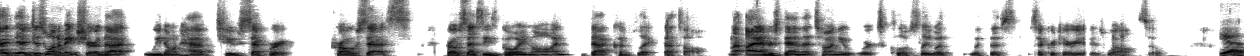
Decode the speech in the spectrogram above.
I, I just want to make sure that we don't have two separate process processes going on that conflict. That's all. I understand that Tanya works closely with with this secretariat as well. So. Yeah,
